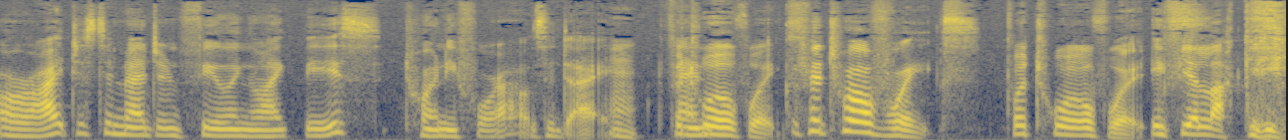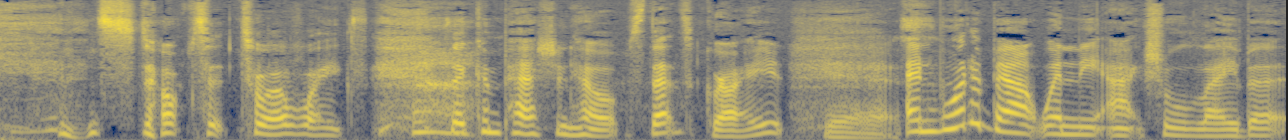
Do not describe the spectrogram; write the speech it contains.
all right, just imagine feeling like this 24 hours a day. Mm, for and 12 weeks. For 12 weeks. For 12 weeks. If you're lucky. it stops at 12 weeks. So compassion helps. That's great. Yes. And what about when the actual labour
